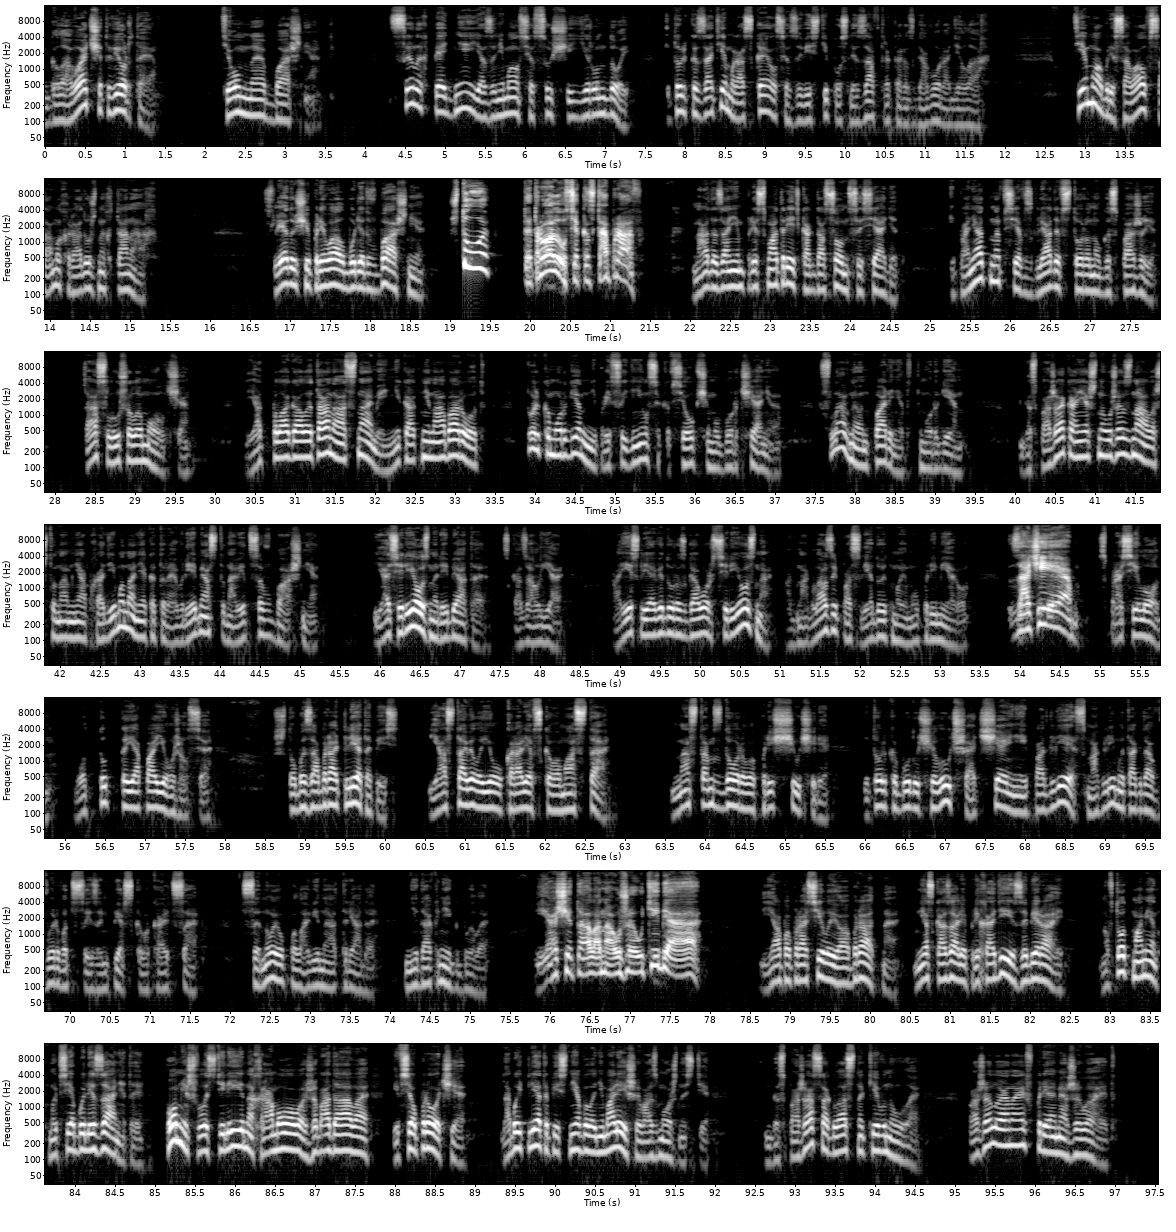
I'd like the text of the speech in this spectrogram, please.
Глава четвертая. Темная башня. Целых пять дней я занимался сущей ерундой и только затем раскаялся завести после завтрака разговор о делах. Тему обрисовал в самых радужных тонах. «Следующий привал будет в башне». «Что? Ты тронулся, Костоправ?» «Надо за ним присмотреть, когда солнце сядет». И, понятно, все взгляды в сторону госпожи. Та слушала молча. Я полагал, это она с нами, никак не наоборот. Только Мурген не присоединился ко всеобщему бурчанию. Славный он парень, этот Мурген. Госпожа, конечно, уже знала, что нам необходимо на некоторое время остановиться в башне. «Я серьезно, ребята», — сказал я. «А если я веду разговор серьезно, Одноглазый последует моему примеру». «Зачем?» — спросил он. Вот тут-то я поежился. «Чтобы забрать летопись. Я оставил ее у Королевского моста. Нас там здорово прищучили, и только будучи лучше, отчаяннее и подлее, смогли мы тогда вырваться из имперского кольца. Ценою половины отряда. Не до книг было. «Я считал, она уже у тебя!» Я попросил ее обратно. Мне сказали, приходи и забирай. Но в тот момент мы все были заняты. Помнишь Властелина, Хромова, Жабодава и все прочее? Добыть летопись не было ни малейшей возможности. Госпожа согласно кивнула. Пожалуй, она и впрямь оживает.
